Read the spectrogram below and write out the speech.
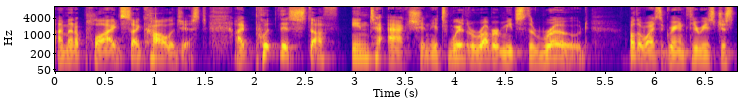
I'm an applied psychologist. I put this stuff into action. It's where the rubber meets the road. Otherwise, the grand theories just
